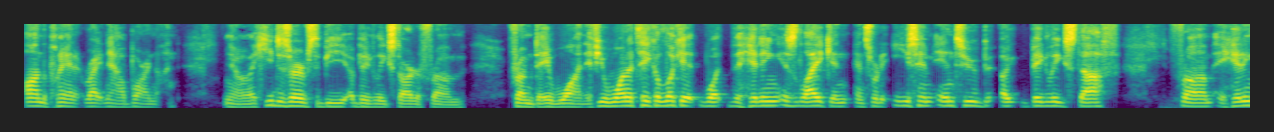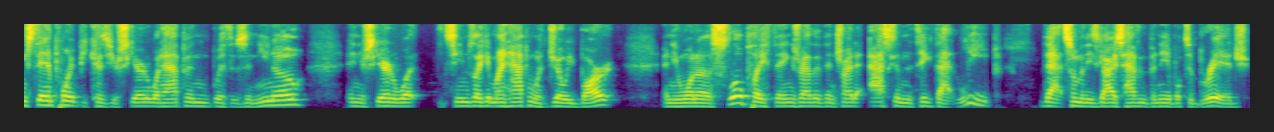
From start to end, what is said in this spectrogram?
on the planet right now, bar none. You know, like he deserves to be a big league starter from from day one. If you want to take a look at what the hitting is like and, and sort of ease him into b- uh, big league stuff from a hitting standpoint, because you're scared of what happened with Zunino and you're scared of what seems like it might happen with Joey Bart, and you want to slow play things rather than try to ask him to take that leap that some of these guys haven't been able to bridge,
